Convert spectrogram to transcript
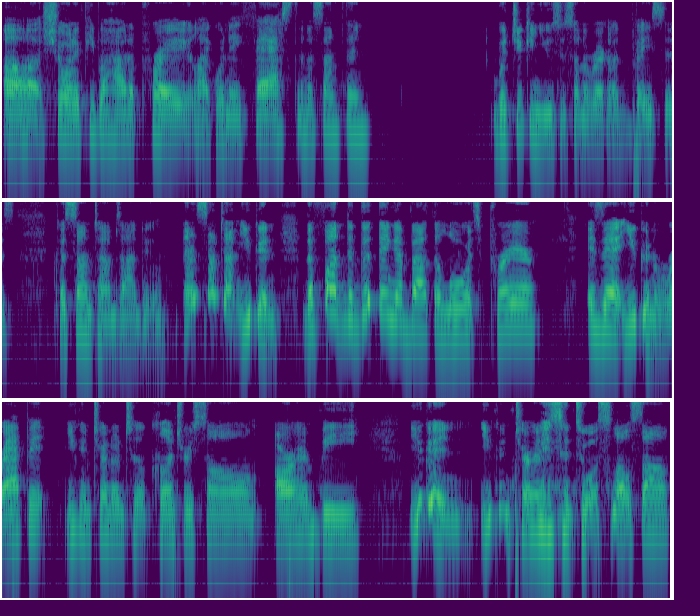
uh, showing the people how to pray, like when they fasting or something. But you can use this on a regular basis, because sometimes I do, and sometimes you can. The fun, the good thing about the Lord's prayer is that you can rap it, you can turn it into a country song, R and B, you can you can turn it into a slow song.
